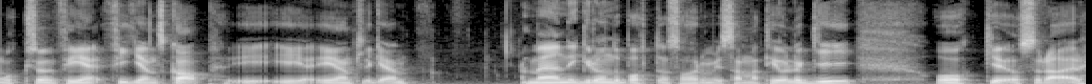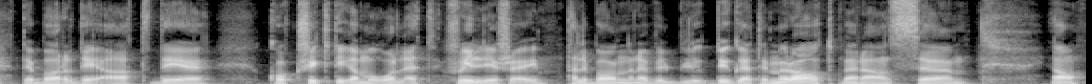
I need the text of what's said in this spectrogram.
också en fiendskap i, i, egentligen. Men i grund och botten så har de ju samma teologi och, och sådär. Det är bara det att det kortsiktiga målet skiljer sig. Talibanerna vill bygga ett emirat medan eh, ja,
